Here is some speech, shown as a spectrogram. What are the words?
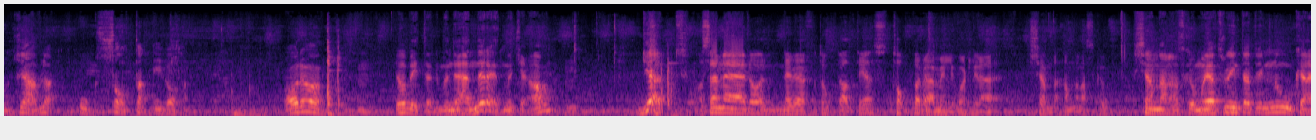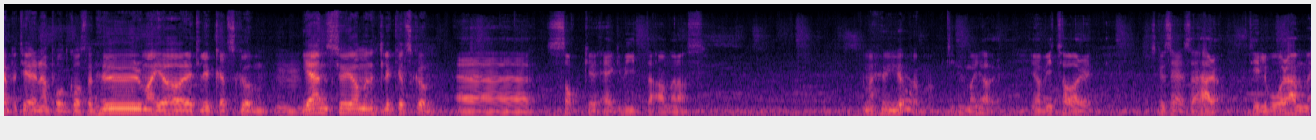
Åh jävlar. Oh, satan i gatan. Ja, det var, Mm. det var bittert. Men det hände rätt mycket. Ja. Gött! Och sen eh, då, när vi har fått ihop allt det så toppar det här med vårt lilla kända ananasskum. Kände ananasskum. Och jag tror inte att vi nog kan repetera den här podcasten hur man gör ett lyckat skum. Mm. Jens, hur gör man ett lyckat skum? Eh, socker, ägg, vita, ananas. Men hur gör man? Det är hur man gör. Ja, vi tar, ska vi säga så här då. Till våran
